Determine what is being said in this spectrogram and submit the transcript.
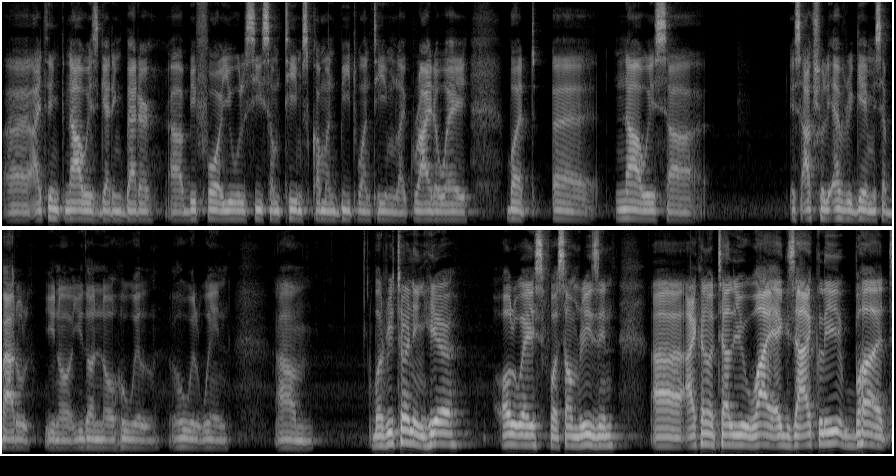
uh, I think now it's getting better. Uh, before you will see some teams come and beat one team like right away, but uh, now it's uh, it's actually every game is a battle. You know, you don't know who will who will win. Um, but returning here, always for some reason. Uh, I cannot tell you why exactly, but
